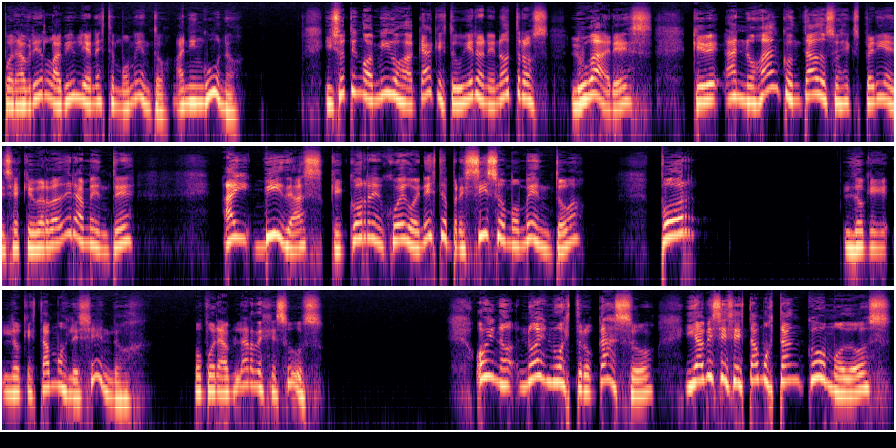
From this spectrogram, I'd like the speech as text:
por abrir la Biblia en este momento. A ninguno. Y yo tengo amigos acá que estuvieron en otros lugares que nos han contado sus experiencias que verdaderamente hay vidas que corren juego en este preciso momento por lo que, lo que estamos leyendo o por hablar de Jesús. Hoy no, no es nuestro caso y a veces estamos tan cómodos,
